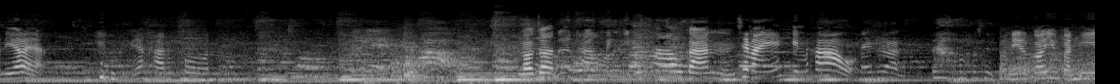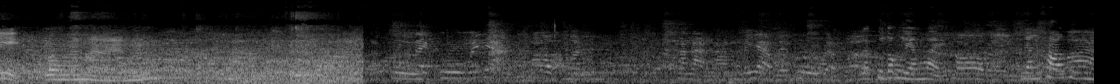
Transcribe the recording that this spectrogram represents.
อันนี้อะไรเนี่ยนี่นะคะทุกคน เราจะเดินทางไปกินข้าวกัน ใช่ไหม กินข้าวได้เพื่อน ตอนนี้เราก็อยู่กันที่โรงอาหารแล้วกูต้องเลี้ยงไหลเลี้ยงข้าวทุกมื้อ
